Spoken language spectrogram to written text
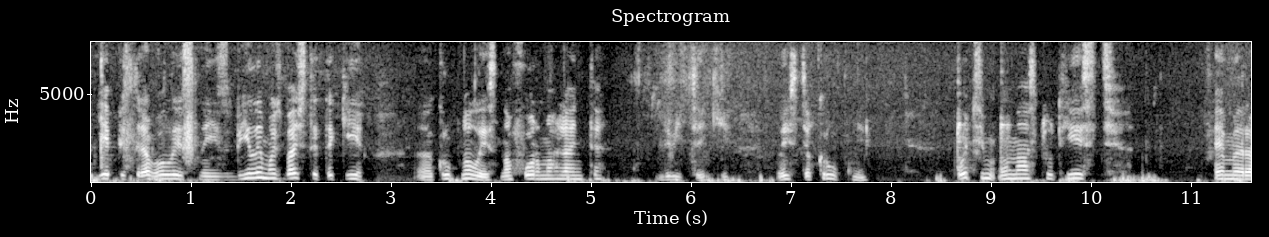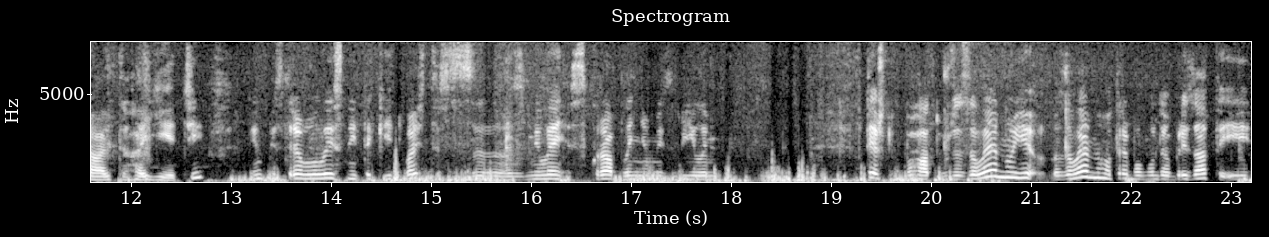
Є пістряволисний з білим. Ось бачите, такі е, крупнолисна форма, гляньте. Дивіться, які листя крупні. Потім у нас тут є емеральд гаєті. Він пістряволисний такий, бачите, з з, мілень... з крапленнями з білим. теж тут багато вже зеленої. Зеленого треба буде обрізати і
